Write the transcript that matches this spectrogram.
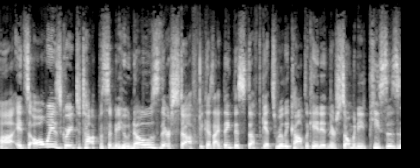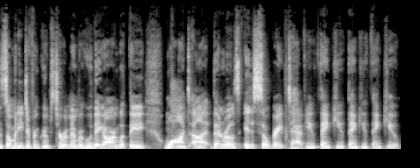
Uh, it's always great to talk with somebody who knows their stuff because I think this stuff gets really complicated and there's so many pieces and so many different groups to remember who they are and what they want. Uh, ben Rhodes, it is so great to have you. Thank you, thank you, thank you.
